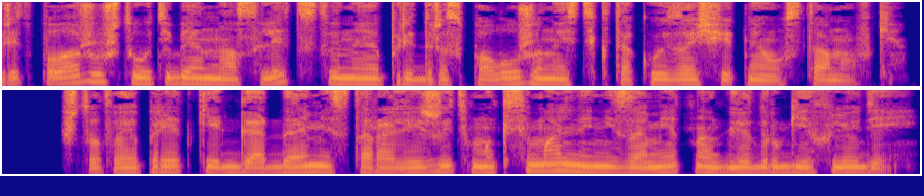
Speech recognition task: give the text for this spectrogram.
Предположу, что у тебя наследственная предрасположенность к такой защитной установке, что твои предки годами старались жить максимально незаметно для других людей.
